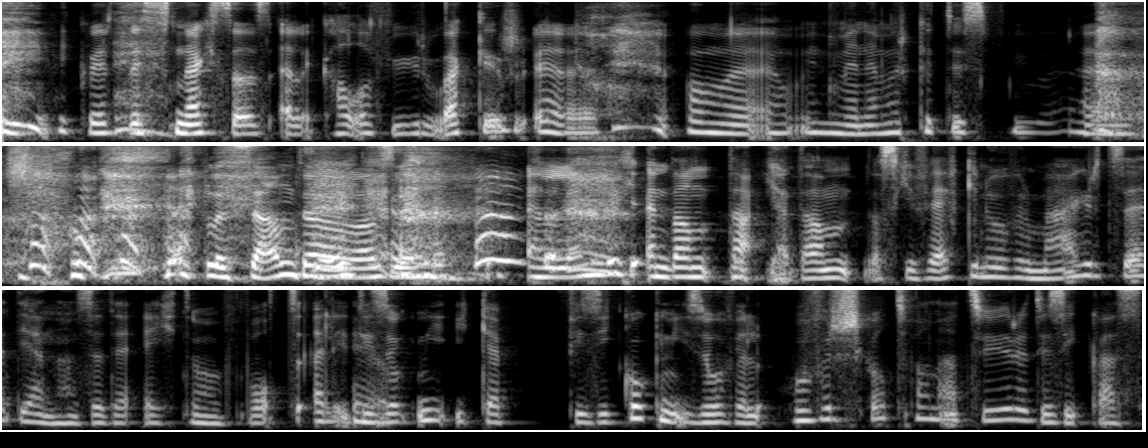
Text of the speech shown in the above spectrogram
ik werd dus nachts zelfs elk half uur wakker uh, om, om, in mijn emmerke te spuwen. Plezant, Dat was ellendig. En dan, dat, ja, dan, als je vijf kilo vermagerd bent, ja, dan zit je echt een vod. Allee, het is ook niet, ik heb fysiek ook niet zoveel overschot van nature. Dus ik, was,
